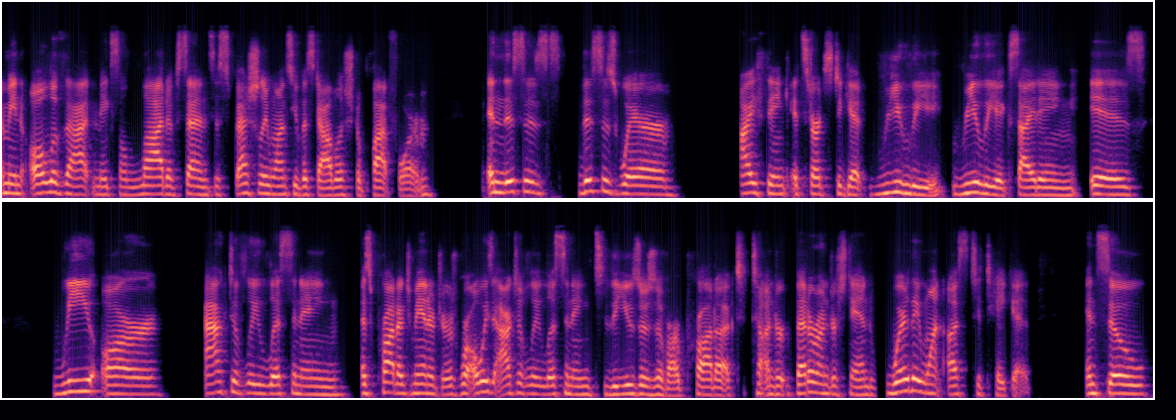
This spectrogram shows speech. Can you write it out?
I mean, all of that makes a lot of sense, especially once you've established a platform. And this is this is where I think it starts to get really, really exciting is we are actively listening as product managers we're always actively listening to the users of our product to under, better understand where they want us to take it and so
